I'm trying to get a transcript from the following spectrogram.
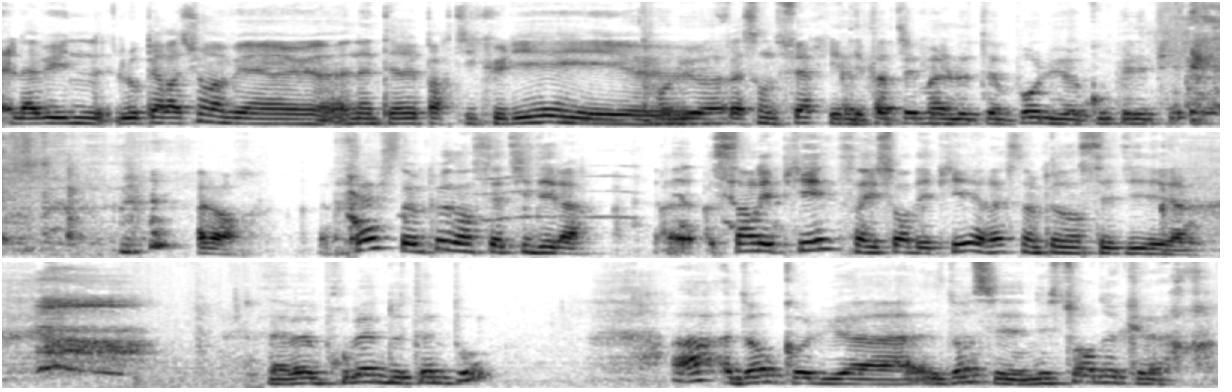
elle avait une, l'opération avait un, un intérêt particulier et euh, On lui a- une façon de faire qui était Elle tapait mal le tempo, lui a coupé les pieds. Alors, reste un peu dans cette idée-là. Euh, sans les pieds, sans l'histoire des pieds, reste un peu dans cette idée-là. Elle avait un problème de tempo Ah, donc on lui a. Donc c'est une histoire de cœur.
